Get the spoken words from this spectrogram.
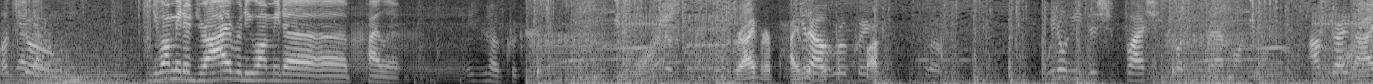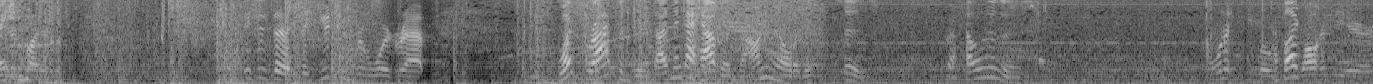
Let's Yeah, go. definitely. Do you want me to drive or do you want me to uh, pilot? You have quicker. Driver, pilot. Get out what real quick. fuck? We don't need this flashy fucking rap on you. I'm driving. Sorry. This, this is the the YouTube reward rap. What rap is this? I think I have it. I don't even know what this is. What the hell is this? I want to emote I like- while in the air.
